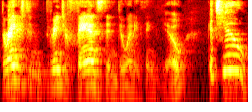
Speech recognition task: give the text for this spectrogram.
The Rangers didn't. The Ranger fans didn't do anything to you. It's you.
